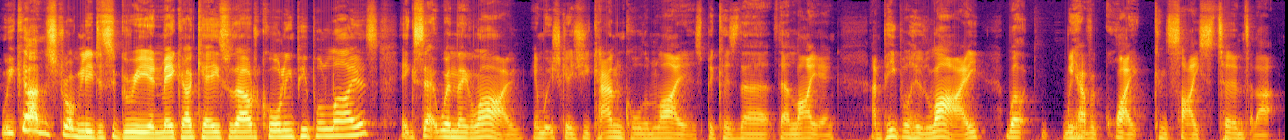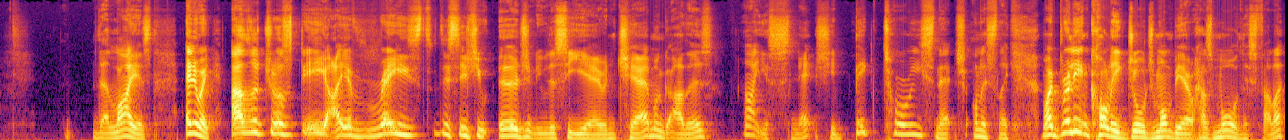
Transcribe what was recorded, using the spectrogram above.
We can strongly disagree and make our case without calling people liars, except when they lie, in which case you can call them liars because they're, they're lying. And people who lie, well, we have a quite concise term for that they're liars. Anyway, as a trustee, I have raised this issue urgently with the CEO and chair, among others. Ah, oh, you snitch, you big Tory snitch, honestly. My brilliant colleague George Monbiot has more on this fella.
